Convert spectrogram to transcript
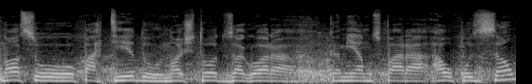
Nosso partido, nós todos agora caminhamos para a oposição oposição.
